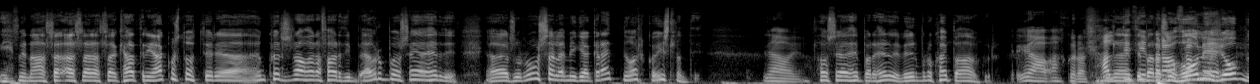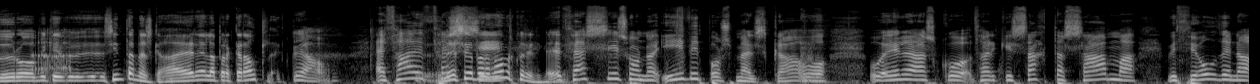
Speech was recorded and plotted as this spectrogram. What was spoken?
Ég meina alltaf Katrín Jakobsdóttir eða umhverfisráð þarf að fara til Európa og segja, heyrði, já, það er svo rosalega mikið að grætni orku á Íslandi. Já, já. þá segja þeir bara, heyrði, við erum búin að kaupa það af okkur. Já, akkurat. Þetta er bara, svo hólu hljómur og mikið síndamennska, það er eiginlega bara grátlegt. Já en það er þessi þessi svona yfirbórsmennska og, og er að sko það er ekki sagt að sama við þjóðina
